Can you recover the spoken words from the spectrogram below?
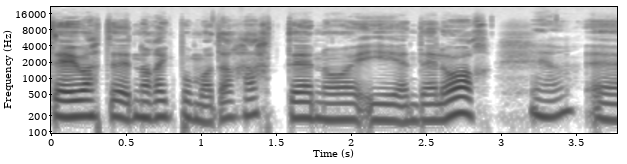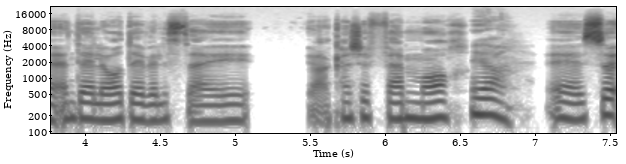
det er jo at når jeg på en måte har hatt det nå i en del år, Ja. eh, en del år, det vil si ja, kanskje fem år, ja. eh, så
